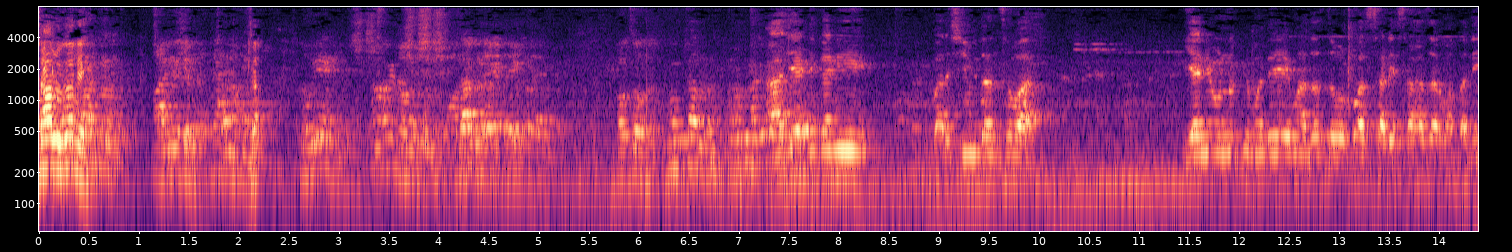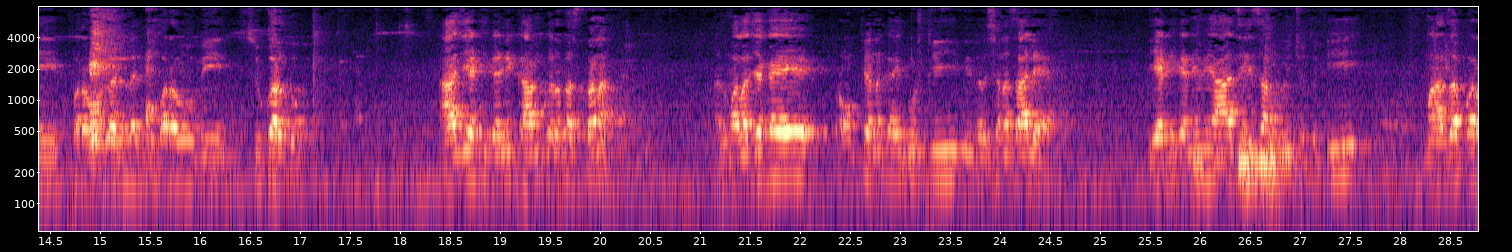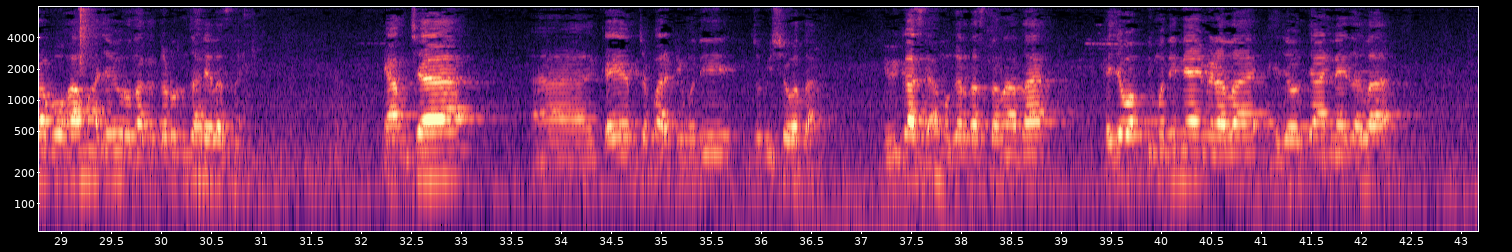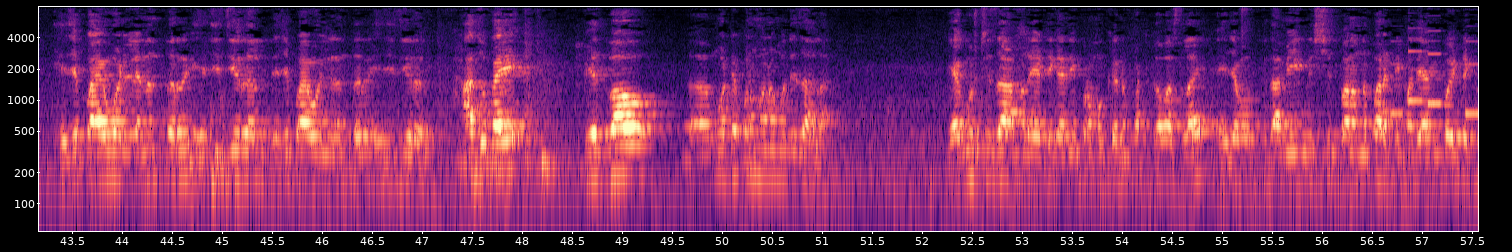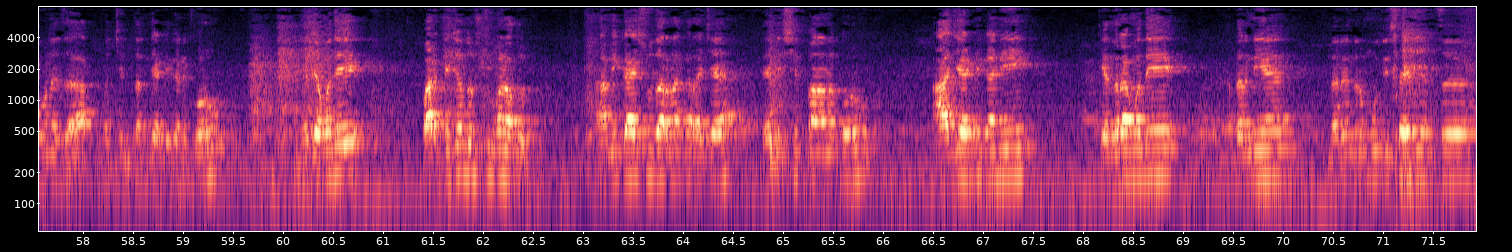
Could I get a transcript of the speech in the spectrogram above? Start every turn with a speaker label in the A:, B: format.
A: चालू झाले.
B: आज या ठिकाणी बार्शी विधानसभा या निवडणुकीमध्ये माझा जवळपास साडेसहा हजार मताने पराभव झालेला आहे. तो पराभव मी स्वीकारतो. आज या ठिकाणी काम करत असताना आणि मला ज्या काही प्रामुख्यानं काही गोष्टी निदर्शनास आल्या या ठिकाणी मी आजही सांगू इच्छितो की माझा पराभव हा माझ्या विरोधकाकडून झालेलाच नाही. की आमच्या काही आमच्या पार्टीमध्ये जो विषय होता की विकास कामं करत असताना आता ह्याच्या बाबतीमध्ये न्याय मिळाला ह्याच्यावरती अन्याय झाला. हे जे पाय वडल्यानंतर हे जी जिरल त्याचे पाय वडल्यानंतर हे जी जिरल हा जो काही भेदभाव मोठ्या प्रमाणामध्ये झाला. या गोष्टीचा आम्हाला या ठिकाणी प्रामुख्यानं फटका बसलाय. याच्या बाबतीत आम्ही निश्चितपणानं पार्टीमध्ये आम्ही बैठक घेऊन आत्मचिंतन त्या ठिकाणी करू. ह्याच्यामध्ये पार्टीच्या दृष्टिकोनातून आम्ही काय सुधारणा करायच्या त्या निश्चितपणानं करू. आज या ठिकाणी केंद्रामध्ये आदरणीय नरेंद्र मोदी साहेब यांचं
